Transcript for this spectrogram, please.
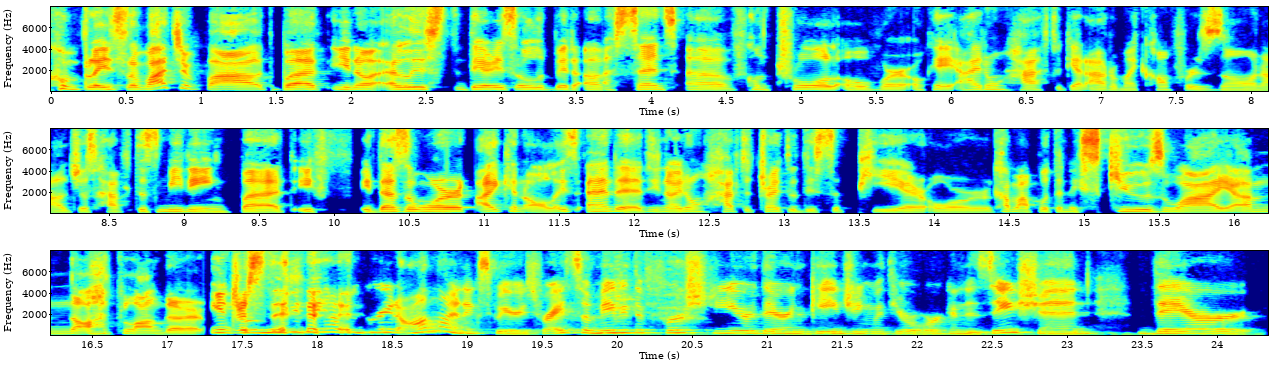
complain so much about. But, you know, at least there is a little bit of a sense of control over, okay, I don't have to get out of my comfort zone. I'll just have this meeting. But if it doesn't work, I can always end it. You know, I don't have to try to disappear or come up with an excuse why I'm not longer interested. they have a great online experience, right? So maybe the first year they're engaging with your organization, they're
